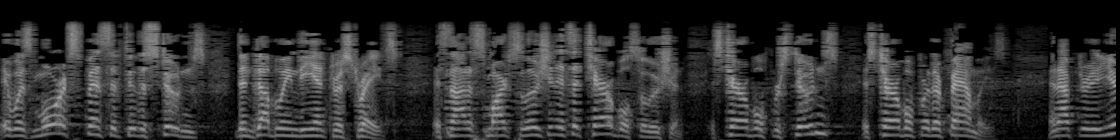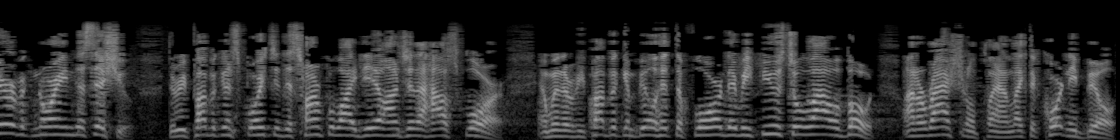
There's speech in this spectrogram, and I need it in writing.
It was more expensive to the students than doubling the interest rates. It's not a smart solution. It's a terrible solution. It's terrible for students. It's terrible for their families. And after a year of ignoring this issue, the Republicans foisted this harmful idea onto the House floor. And when the Republican bill hit the floor, they refused to allow a vote on a rational plan like the Courtney bill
